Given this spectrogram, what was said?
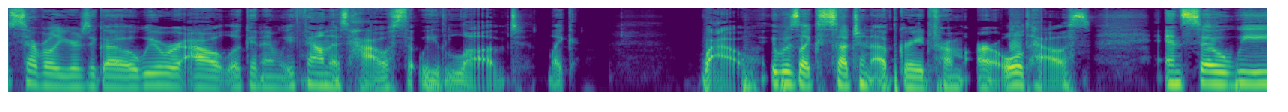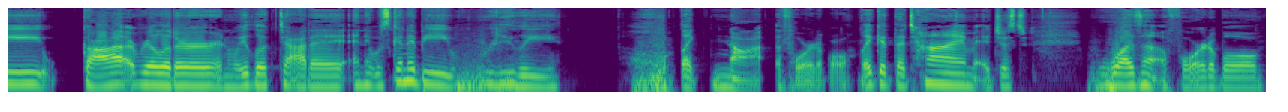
several years ago, we were out looking and we found this house that we loved. Like, wow, it was like such an upgrade from our old house. And so we got a realtor and we looked at it and it was going to be really like not affordable. Like at the time, it just wasn't affordable.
